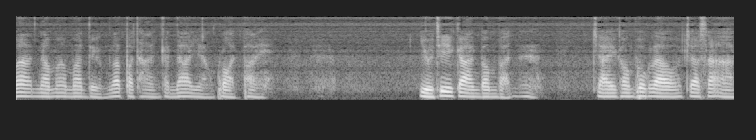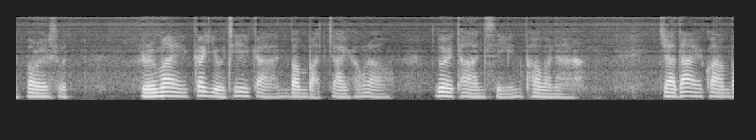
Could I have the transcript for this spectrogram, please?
มารถนำเอามาดื่มรับประทานกันได้อย่างปลอดภัย อยู่ที่การบำบัดใจของพวกเราจะสะอาดบริสุทธิ์ หรือไม่ก็อยู่ที่การบำบัดใจของเราด้วยทานศีลภาวนา จะได้ความบ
